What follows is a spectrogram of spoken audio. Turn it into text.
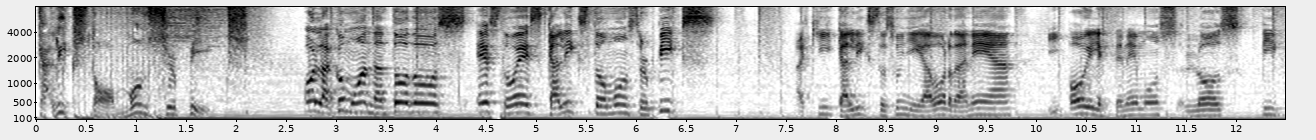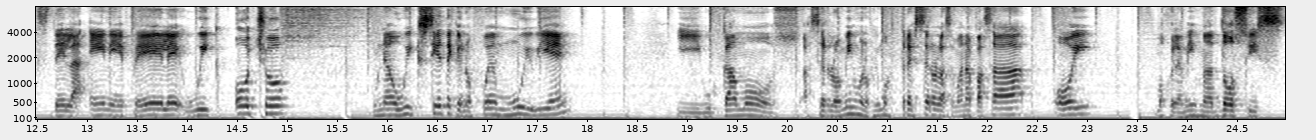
Calixto Monster Peaks. Hola, ¿cómo andan todos? Esto es Calixto Monster Peaks. Aquí Calixto Zúñiga Bordanea y hoy les tenemos los picks de la NFL Week 8. Una Week 7 que nos fue muy bien y buscamos hacer lo mismo. Nos fuimos 3-0 la semana pasada. Hoy vamos con la misma dosis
